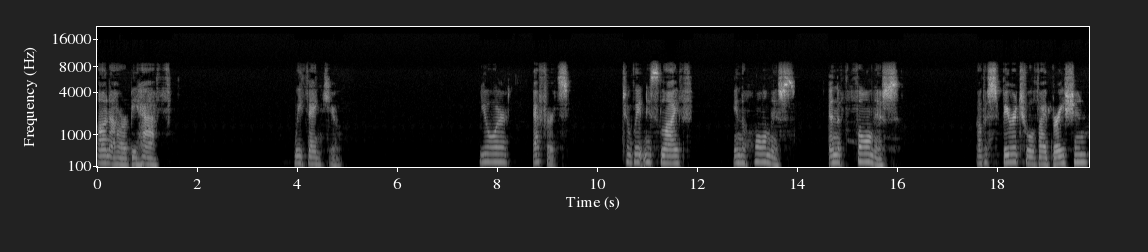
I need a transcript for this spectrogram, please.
on our behalf. We thank you. Your efforts to witness life in the wholeness and the fullness of a spiritual vibration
